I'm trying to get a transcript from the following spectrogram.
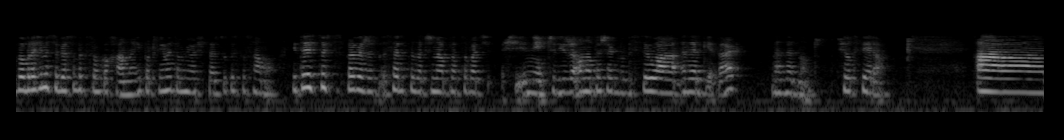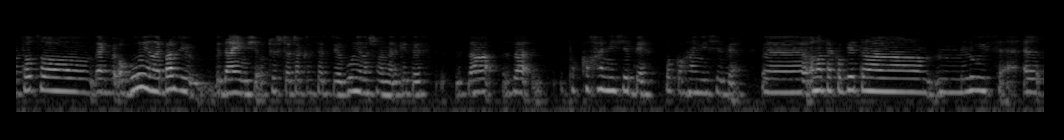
wyobrazimy sobie osobę, którą kochamy i poczujemy tą miłość w sercu, to jest to samo. I to jest coś, co sprawia, że serce zaczyna pracować silniej, czyli że ono też jakby wysyła energię, tak? Na zewnątrz, się otwiera. A to, co jakby ogólnie najbardziej wydaje mi się oczyszcza czakrę serca i ogólnie naszą energię, to jest za, za pokochanie siebie, pokochanie siebie. Yy, ona, ta kobieta, mm, Louise, El-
